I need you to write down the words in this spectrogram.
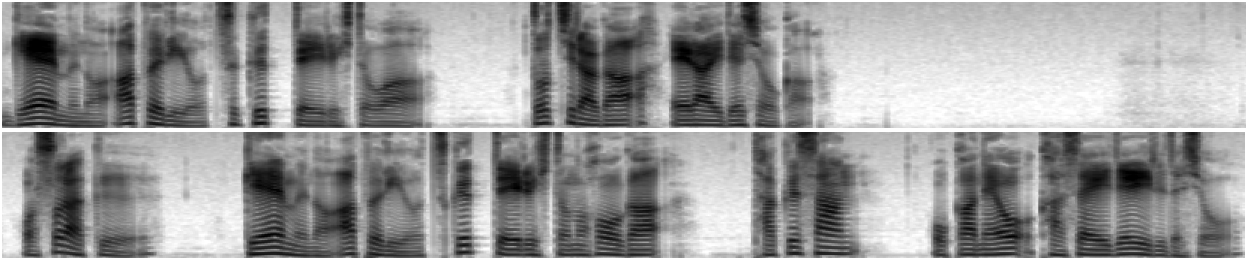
ゲームのアプリを作っている人はどちらが偉いでしょうか？おそらくゲームのアプリを作っている人の方がたくさんお金を稼いでいるでしょ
